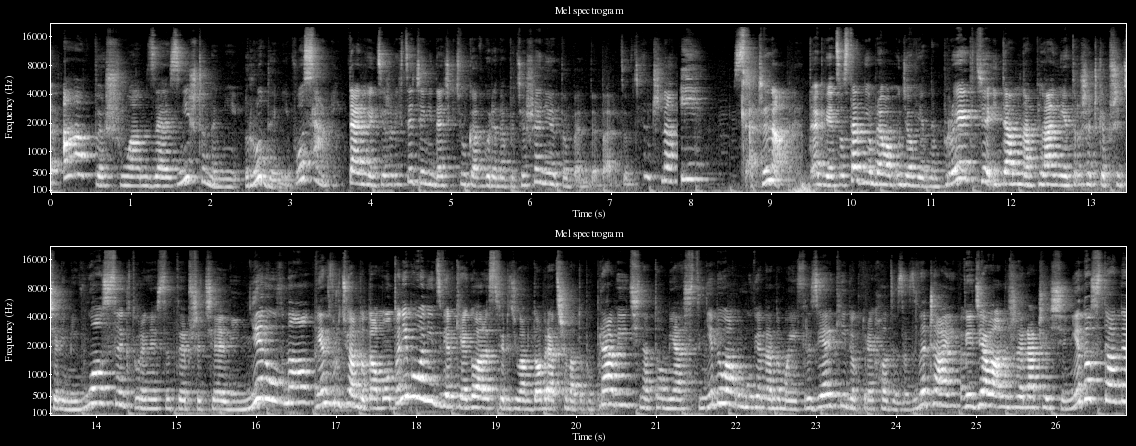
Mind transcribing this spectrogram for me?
a wyszłam ze zniszczonymi rudymi włosami. Tak więc jeżeli chcecie mi dać kciuka w górę na pocieszenie, to będę bardzo wdzięczna i Zaczynamy! Tak więc ostatnio brałam udział w jednym projekcie i tam na planie troszeczkę przycięli mi włosy, które niestety przycięli nierówno, więc wróciłam do domu. To nie było nic wielkiego, ale stwierdziłam, dobra, trzeba to poprawić. Natomiast nie byłam umówiona do mojej fryzjerki, do której chodzę zazwyczaj. Wiedziałam, że raczej się nie dostanę,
